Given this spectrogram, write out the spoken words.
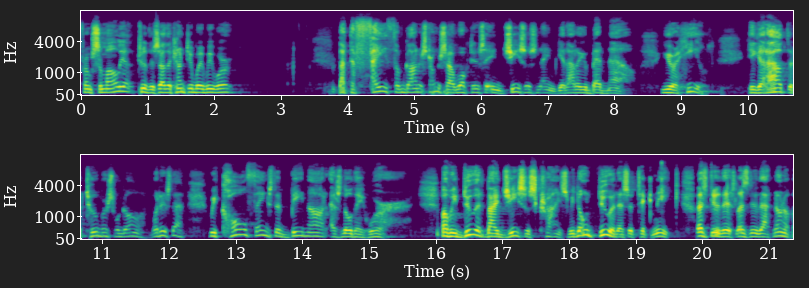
from Somalia to this other country where we were. But the faith of God is stronger. So I walked in and said, In Jesus' name, get out of your bed now. You're healed. He got out, the tumors were gone. What is that? We call things that be not as though they were. But we do it by Jesus Christ. We don't do it as a technique. Let's do this, let's do that. No, no.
